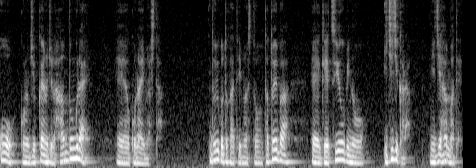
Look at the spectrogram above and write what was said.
をこの10回のうちの半分ぐらい行いましたどういうことかと言いますと例えば、月曜日の1時から2時半まで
